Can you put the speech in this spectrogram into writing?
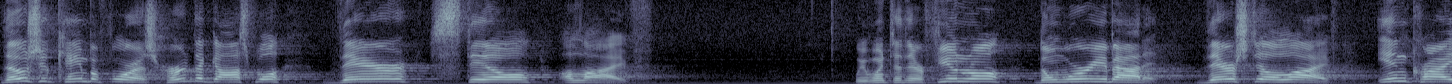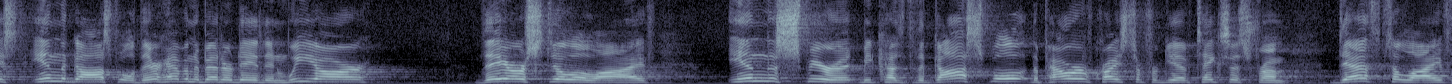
those who came before us heard the gospel, they're still alive. We went to their funeral, don't worry about it. They're still alive. In Christ, in the gospel, they're having a better day than we are. They are still alive in the Spirit because the gospel, the power of Christ to forgive, takes us from death to life,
